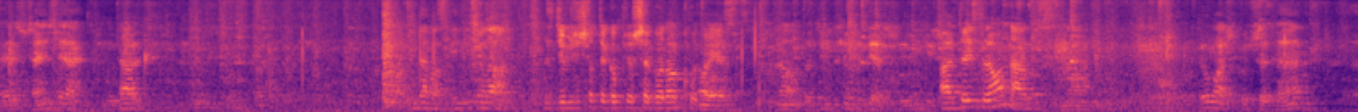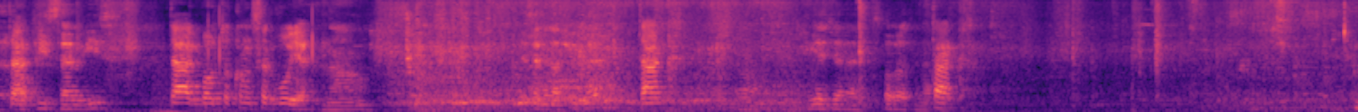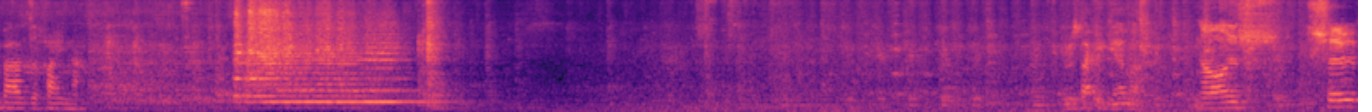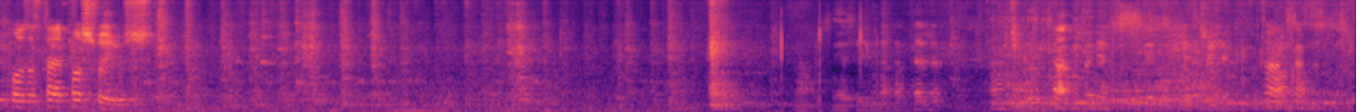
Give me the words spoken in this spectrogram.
To jest. Tak. Witam Was 50 lat. Z 91 roku to jest. No, to 91, widzisz. Ale to jest Leonard. No. Tu masz kurczę ten. Tak. Opis, serwis. Tak, bo to konserwuje. No. Jesteśmy na siódmym. Tak, no. Jedziemy z powrotem na tak. Bardzo fajna. Już takich nie ma. No już trzy pozostałe poszły już. No, jesteśmy na parterze. Tak, Tak, to nie jest, jest Krzysiek. tak. tak.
